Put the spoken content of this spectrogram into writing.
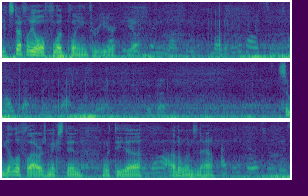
it's definitely all floodplain through here. Yeah. Pretty much. Yeah, the bluegrass seem to like that kind of atmosphere. Okay. Some yellow flowers mixed in with the uh, Oh, yeah. other ones now. I think those are those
